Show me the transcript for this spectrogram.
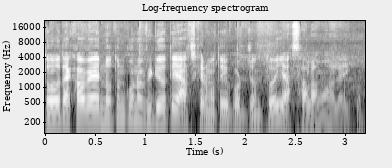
তো দেখা হবে নতুন কোনো ভিডিওতে। আজকের মতো এই পর্যন্তই। আসসালামু আলাইকুম।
